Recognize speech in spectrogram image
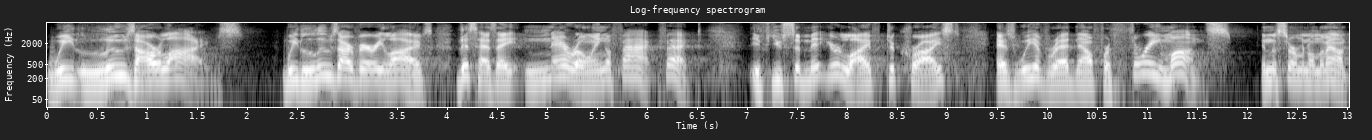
We lose our lives. We lose our very lives. This has a narrowing effect. If you submit your life to Christ, as we have read now for three months, in the Sermon on the Mount,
